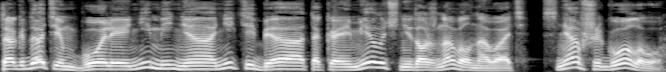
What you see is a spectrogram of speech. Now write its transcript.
«Тогда тем более ни меня, ни тебя такая мелочь не должна волновать, снявши голову».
